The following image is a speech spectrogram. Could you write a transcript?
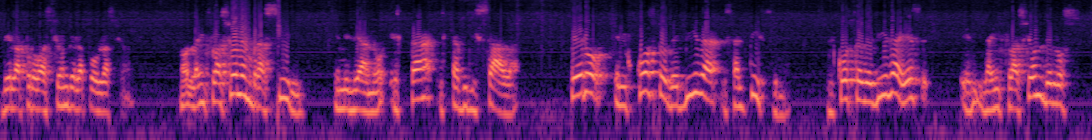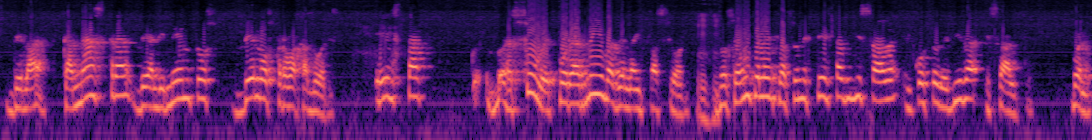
de la aprobación de la población. ¿no? La inflación en Brasil, Emiliano, está estabilizada, pero el costo de vida es altísimo. El costo de vida es la inflación de, los, de la canastra de alimentos de los trabajadores. Esta eh, sube por arriba de la inflación. Entonces, aunque la inflación esté estabilizada, el costo de vida es alto. Bueno,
